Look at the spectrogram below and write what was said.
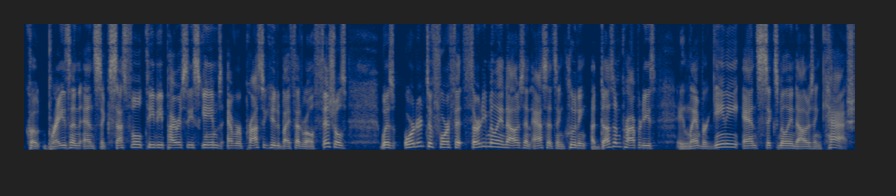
quote, brazen and successful TV piracy schemes ever prosecuted by federal officials, was ordered to forfeit $30 million in assets, including a dozen properties, a Lamborghini, and $6 million in cash.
